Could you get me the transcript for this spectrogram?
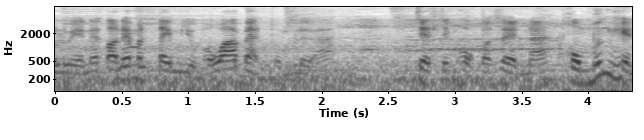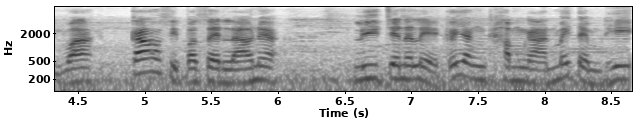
บริเวณนี้ตอนนี้มันเต็มอยู่เพราะว่าแบตผมเหลือ 76%นะ ผมเพิ่งเห็นว่า 90%แล้วเนี่ยรีเจเนเรตก็ยังทำงานไม่เต็มที่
